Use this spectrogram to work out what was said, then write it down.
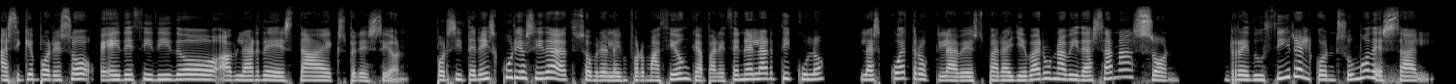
Así que por eso he decidido hablar de esta expresión. Por si tenéis curiosidad sobre la información que aparece en el artículo, las cuatro claves para llevar una vida sana son reducir el consumo de sal,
